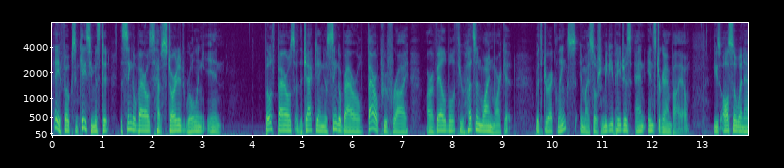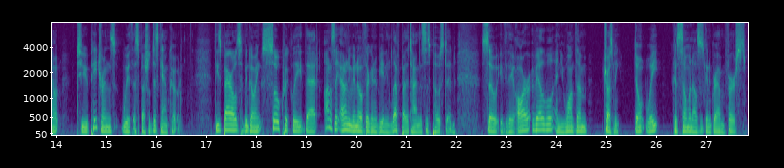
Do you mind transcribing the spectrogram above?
Hey, folks, in case you missed it, the single barrels have started rolling in. Both barrels of the Jack Daniels single barrel barrel proof rye are available through Hudson Wine Market, with direct links in my social media pages and Instagram bio. These also went out to patrons with a special discount code. These barrels have been going so quickly that honestly, I don't even know if they're going to be any left by the time this is posted. So if they are available and you want them, trust me, don't wait because someone else is going to grab them first.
